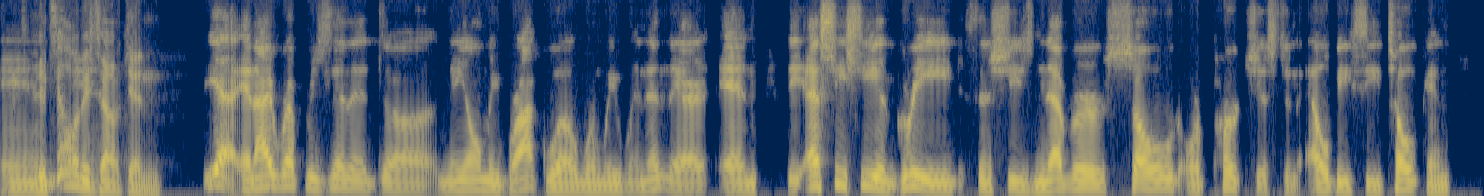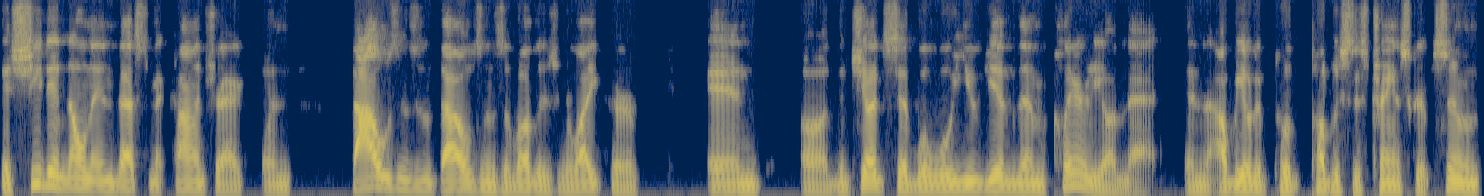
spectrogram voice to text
And Utility token. yeah, and I represented uh, Naomi Brockwell when we went in there, and the SEC agreed since she's never sold or purchased an LBC token that she didn't own an investment contract, and thousands and thousands of others were like her. And uh, the judge said, "Well, will you give them clarity on that?" And I'll be able to pu- publish this transcript soon.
